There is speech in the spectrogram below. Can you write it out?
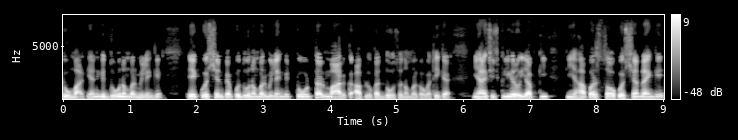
two mark यानी कि दो नंबर मिलेंगे। एक क्वेश्चन पे आपको दो नंबर मिलेंगे टोटल मार्क आप लोग का दो सौ नंबर का होगा, ठीक है? यहाँ एक चीज़ क्लियर हुई आपकी कि यहाँ पर सौ क्वेश्चन रहेंगे,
